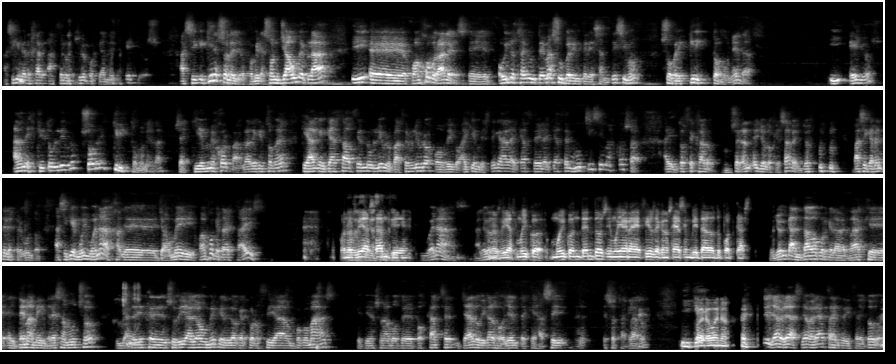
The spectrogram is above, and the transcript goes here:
Así que voy a dejar hacer lo posible porque hablen ellos. Así que, ¿quiénes son ellos? Pues mira, son Jaume Pla y eh, Juanjo Morales. Eh, hoy nos traen un tema súper interesantísimo sobre criptomonedas. Y ellos han escrito un libro sobre criptomonedas. O sea, ¿quién mejor para hablar de criptomonedas que alguien que ha estado haciendo un libro? Para hacer un libro, os digo, hay que investigar, hay que hacer, hay que hacer muchísimas cosas. Entonces, claro, serán ellos los que saben. Yo básicamente les pregunto. Así que muy buenas, eh, Jaume y Juanjo, ¿qué tal estáis? Buenos días, Santi. Buenas. Buenos días, muy, muy contentos y muy agradecidos de que nos hayas invitado a tu podcast. Pues yo encantado porque la verdad es que el tema me interesa mucho y ya le dije en su día, Jaume, que es lo que conocía un poco más, que tienes una voz de podcaster, ya lo dirán los oyentes, que es así, ¿eh? eso está claro. Y que, bueno, bueno. ya verás, ya verás, esta gente dice de todo.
